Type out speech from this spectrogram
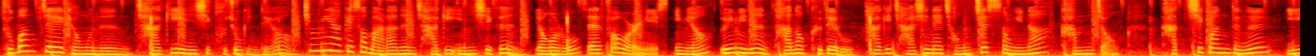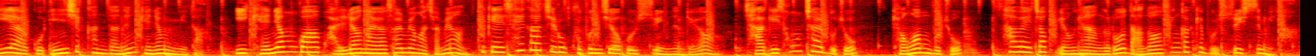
두 번째 경우는 자기 인식 부족인데요. 심리학에서 말하는 자기 인식은 영어로 self-awareness이며 의미는 단어 그대로 자기 자신의 정체성이나 감정, 가치관 등을 이해하고 인식한다는 개념입니다. 이 개념과 관련하여 설명하자면 크게 세 가지로 구분 지어 볼 수 있는데요. 자기 성찰 부족, 경험 부족, 사회적 영향으로 나눠 생각해 볼 수 있습니다.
